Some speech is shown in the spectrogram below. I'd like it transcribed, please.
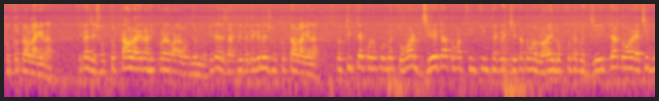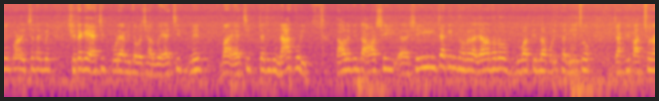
সত্তরটাও লাগে না। ঠিক আছে? সত্তরটাও লাগে না ঠিক করে করার জন্য, ঠিক আছে? চাকরি পেতে গেলে সত্তরটাও লাগে না। তো ঠিকঠাক করে করবে, তোমার যেটা তোমার থিঙ্কিং থাকবে, যেটা তোমার লড়াই লক্ষ্য থাকবে, যেটা তোমার অ্যাচিভমেন্ট করার ইচ্ছা থাকবে, সেটাকে অ্যাচিভ করে আমি তবে ছাড়বো। অ্যাচিভমেন্ট বা অ্যাচিভটা যদি না করি তাহলে কিন্তু আমার সেই সেইটা কিন্তু হবে না। যারা ধরো দুবার, তিনবার পরীক্ষা দিয়েছ, চাকরি পাচ্ছ না,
